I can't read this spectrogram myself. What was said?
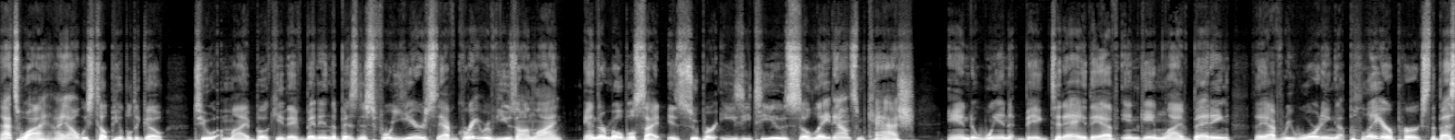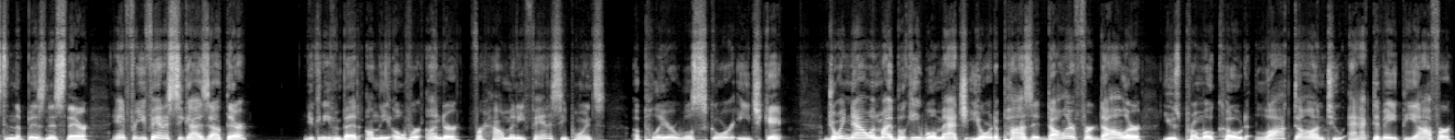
That's why I always tell people to go to MyBookie. They've been in the business for years. They have great reviews online, and their mobile site is super easy to use. So lay down some cash and win big today. They have in game live betting, they have rewarding player perks, the best in the business there. And for you fantasy guys out there, you can even bet on the over under for how many fantasy points a player will score each game. Join now and MyBookie will match your deposit dollar for dollar. Use promo code LOCKED ON to activate the offer,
